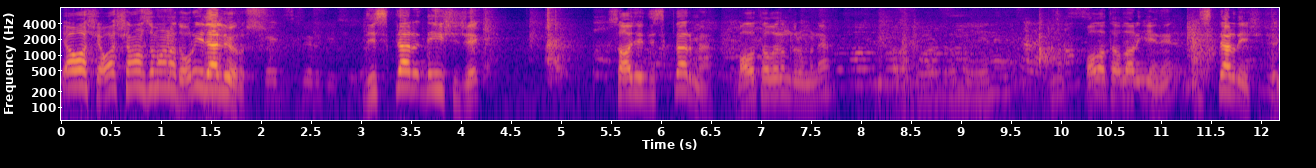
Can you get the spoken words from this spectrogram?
Yavaş yavaş şanzımana doğru ilerliyoruz. Diskler değişecek. Sadece diskler mi? Balataların durumu ne? Balatalar yeni ama Balatalar. Diskler değişecek.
